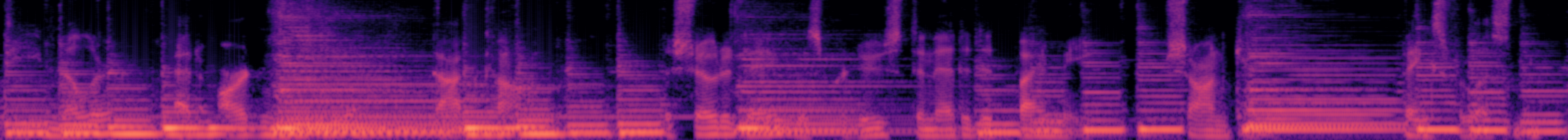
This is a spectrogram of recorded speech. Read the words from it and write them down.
dmiller at ardenmedia.com. The show today was produced and edited by me, Sean Kinney. Thanks for listening.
